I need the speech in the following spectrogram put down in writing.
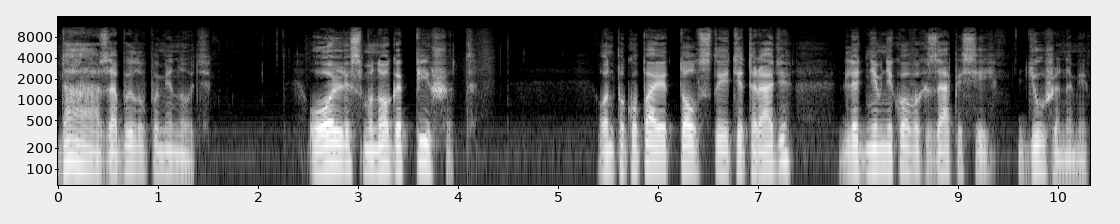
Да, забыл упомянуть. Уоллес много пишет. Он покупает толстые тетради для дневниковых записей дюжинами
